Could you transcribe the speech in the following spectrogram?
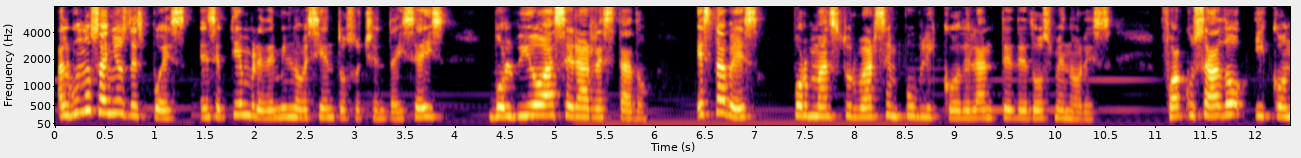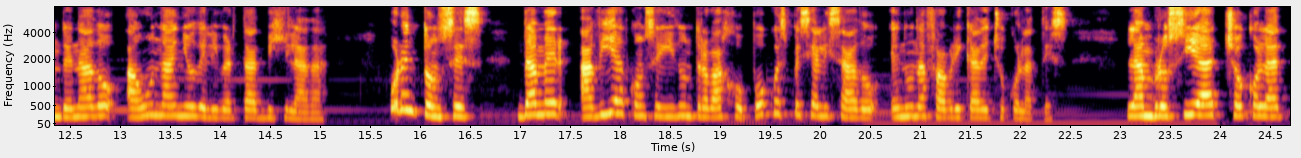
Algunos años después, en septiembre de 1986, volvió a ser arrestado, esta vez por masturbarse en público delante de dos menores. Fue acusado y condenado a un año de libertad vigilada. Por entonces, Dahmer había conseguido un trabajo poco especializado en una fábrica de chocolates, la Ambrosia Chocolate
